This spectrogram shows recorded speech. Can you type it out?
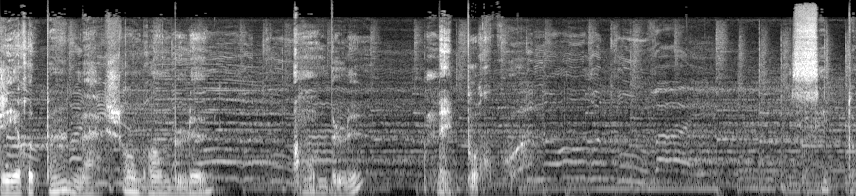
J'ai repeint ma chambre en bleu. En bleu Mais pourquoi? Sait-on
